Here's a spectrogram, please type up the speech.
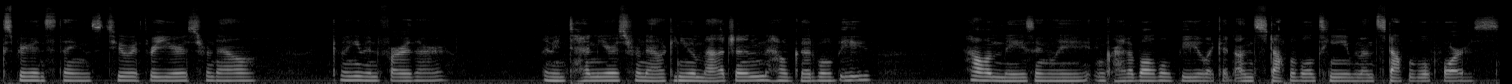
experience things two or three years from now, going even further. I mean, 10 years from now, can you imagine how good we'll be? How amazingly incredible we'll be like an unstoppable team, an unstoppable force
